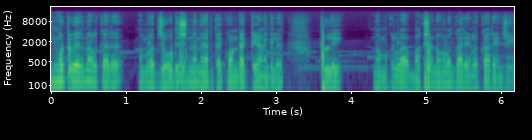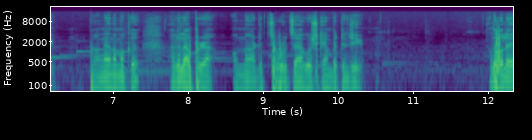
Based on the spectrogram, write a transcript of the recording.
ഇങ്ങോട്ട് വരുന്ന ആൾക്കാർ നമ്മളെ ജ്യോതിഷനെ നേരത്തെ കോണ്ടാക്ട് ചെയ്യുകയാണെങ്കിൽ പുള്ളി നമുക്കുള്ള ഭക്ഷണങ്ങളും കാര്യങ്ങളൊക്കെ അറേഞ്ച് ചെയ്യും. അപ്പോൾ അങ്ങനെ നമുക്ക് അകലാപ്പുഴ ഒന്ന് അടിച്ചു പൊളിച്ച് ആഘോഷിക്കാൻ പറ്റും ചെയ്യും. അതുപോലെ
